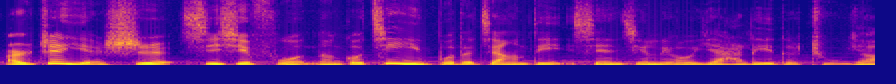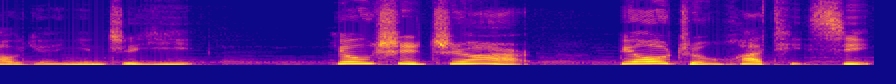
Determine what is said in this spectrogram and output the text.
而这也是西西弗能够进一步的降低现金流压力的主要原因之一。优势之二，标准化体系。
